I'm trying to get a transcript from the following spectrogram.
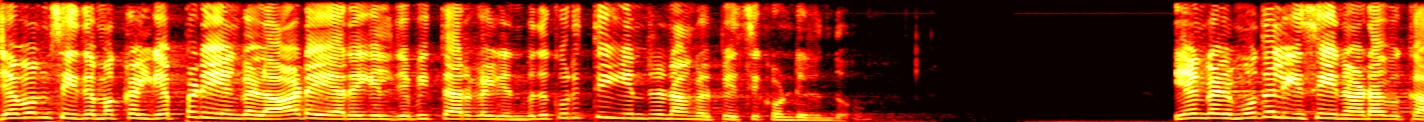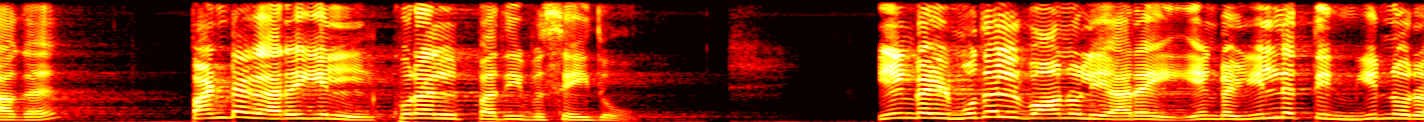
ஜெபம் செய்த மக்கள் எப்படி எங்கள் ஆடை அறையில் ஜெபித்தார்கள் என்பது குறித்து இன்று நாங்கள் பேசிக் கொண்டிருந்தோம். எங்கள் முதல் இசை நாடாவுக்காக பண்டக அறையில் குரல் பதிவு செய்தோம். எங்கள் முதல் வானொலி அறை எங்கள் இல்லத்தின் இன்னொரு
